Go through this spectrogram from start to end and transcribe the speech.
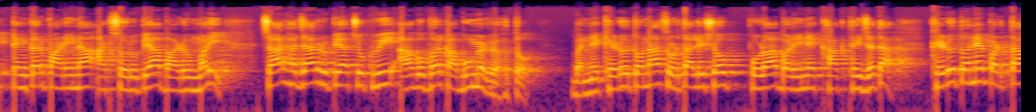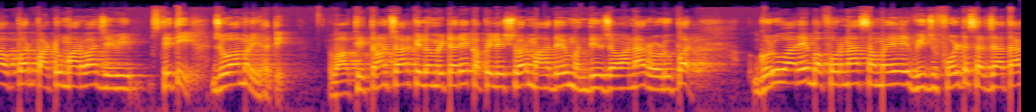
એક ટેન્કર પાણીના આઠસો રૂપિયા ભાડું મળી ચાર હજાર રૂપિયા ચૂકવી આગ ઉપર કાબૂ મેળવ્યો હતો. બંને ખેડૂતોના સુડતાલીસો પૂળા બળીને ખાક થઈ જતા ખેડૂતોને પડતા ઉપર પાટું મારવા જેવી સ્થિતિ જોવા મળી હતી. વાવથી ત્રણ ચાર કિલોમીટરે કપિલેશ્વર મહાદેવ મંદિર જવાના રોડ ઉપર ગુરુવારે બપોરના સમયે વીજ ફોલ્ટ સર્જાતા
